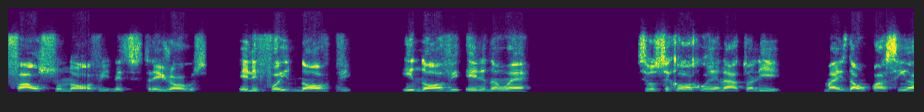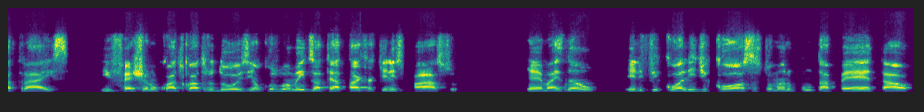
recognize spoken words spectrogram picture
falso 9 nesses três jogos. Ele foi 9. E 9 ele não é. Se você coloca o Renato ali, mas dá um passinho atrás e fecha no 4-4-2, em alguns momentos até ataca aquele espaço, é, mas não. Ele ficou ali de costas, tomando pontapé e tal.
